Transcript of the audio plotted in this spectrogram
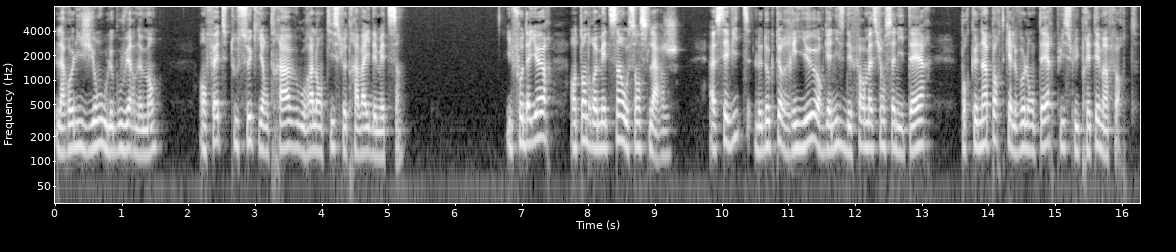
la religion ou le gouvernement, en fait tous ceux qui entravent ou ralentissent le travail des médecins. Il faut d'ailleurs entendre médecin au sens large. Assez vite, le docteur Rieux organise des formations sanitaires pour que n'importe quel volontaire puisse lui prêter main forte.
